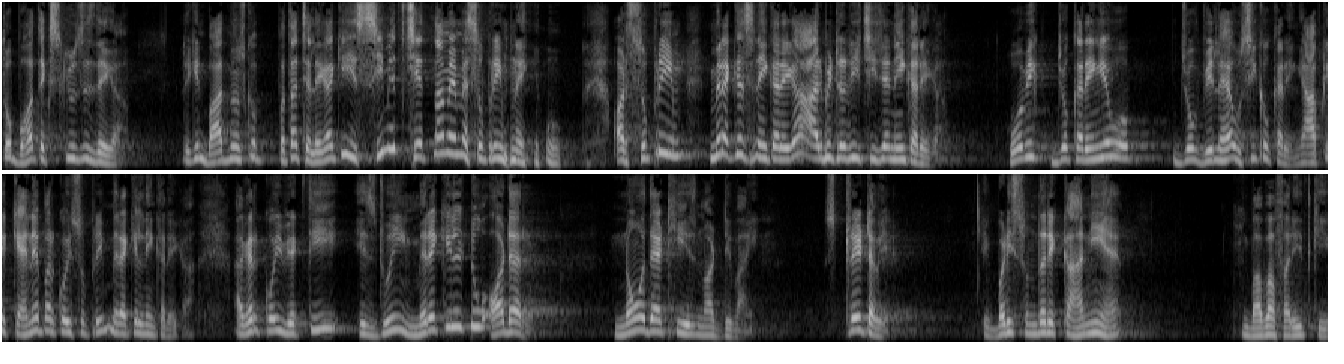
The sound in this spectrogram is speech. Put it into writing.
तो बहुत एक्सक्यूजेस देगा, लेकिन बाद में उसको पता चलेगा कि इस सीमित चेतना में मैं सुप्रीम नहीं हूँ। और सुप्रीम मेरा किस नहीं करेगा आर्बिटरी चीज़ें नहीं करेगा। वो भी जो करेंगे वो जो विल है उसी को करेंगे। आपके कहने पर कोई सुप्रीम मेरेकिल नहीं करेगा। अगर कोई व्यक्ति is doing miracle to order know that he is not divine straight away एक बड़ी सुंदर एक कहानी है बाबा फरीद की।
